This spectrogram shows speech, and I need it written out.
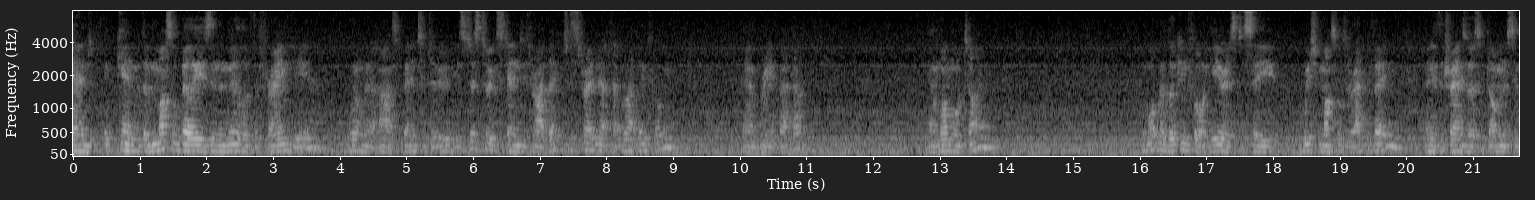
and again, with the muscle bellies in the middle of the frame here, what I'm going to ask Ben to do is just to extend his right leg, just straighten out that right leg for me, and bring it back up. And one more time. And what we're looking for here is to see which muscles are activating, and if the transverse abdominis in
